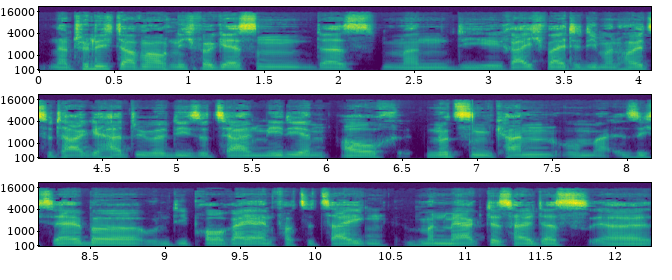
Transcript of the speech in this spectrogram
Natürlich darf man auch nicht vergessen, dass man die Reichweite, die man heutzutage hat über die sozialen Medien, auch nutzen kann, um sich selber und die Brauerei einfach zu zeigen. Man merkt es halt, dass äh,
